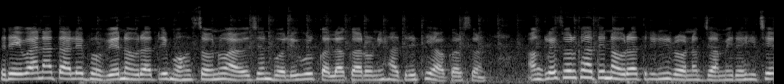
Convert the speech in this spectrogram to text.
રેવાના તાલે ભવ્ય નવરાત્રિ મહોત્સવનું આયોજન બોલિવૂડ કલાકારોની હાજરીથી આકર્ષણ. અંકલેશ્વર ખાતે નવરાત્રિની રોનક જામી રહી છે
